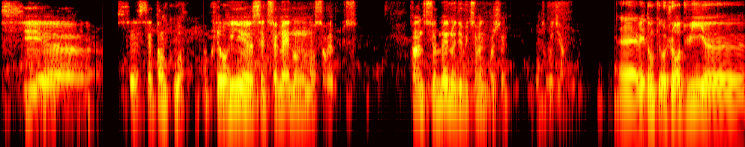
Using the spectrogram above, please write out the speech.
c'est en cours. A priori, cette semaine, on en saurait plus. Fin de semaine ou début de semaine prochaine, pour tout vous dire. Euh, mais donc aujourd'hui, euh,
